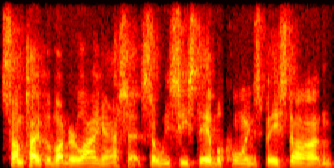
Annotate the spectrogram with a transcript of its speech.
some type of underlying asset. So we see stablecoins based on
